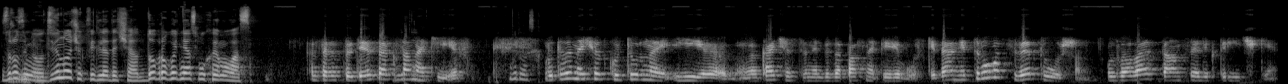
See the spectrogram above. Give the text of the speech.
Зрозуміло. Дзвіночок від глядача. Доброго дня, слухаємо вас. Здравствуйте, это Оксана Киев. Будь ласка. Вот вы насчет культурной и э, качественной безопасной перевозки. Да, метро Святошин, узловая станция электрички.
